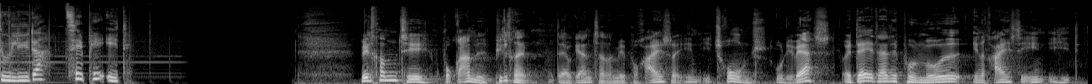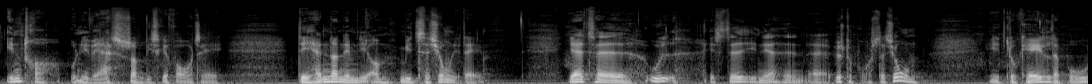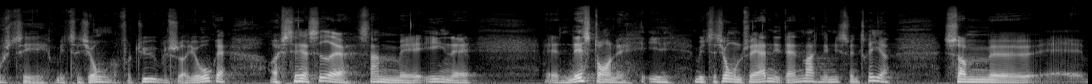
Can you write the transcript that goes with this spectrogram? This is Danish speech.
Du lytter til P1. Velkommen til programmet Pilgrim, der jo gerne tager dig med på rejser ind i troens univers. Og i dag der er det på en måde en rejse ind i et indre univers, som vi skal foretage. Det handler nemlig om meditation i dag. Jeg er taget ud et sted i nærheden af Østerbro station, et lokale, der bruges til meditation og fordybelse og yoga. Og her sidder jeg sammen med en af Øh, næstårene i meditationens verden i Danmark, nemlig Svend Trier, som øh,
